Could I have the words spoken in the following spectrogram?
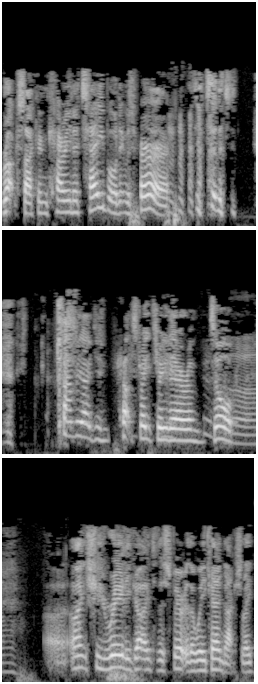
rucksack and carrying a table, and it was her. so this cameo just cut straight through there and talk. Uh. I think she really got into the spirit of the weekend, actually.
